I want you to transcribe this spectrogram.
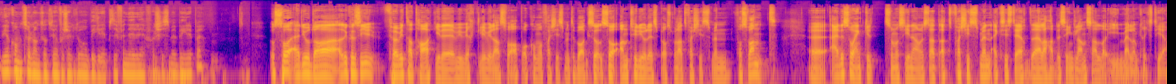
Vi har kommet så langt at vi har forsøkt å begrepsdefinere fascismebegrepet. Og så er det jo da du kan si, Før vi tar tak i det vi virkelig vil ha svar på, og kommer fascismen tilbake, så, så antyder jo det spørsmålet at fascismen forsvant. Uh, er det så enkelt som å si nærmest at, at fascismen eksisterte eller hadde sin glansalder i mellomkrigstida?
